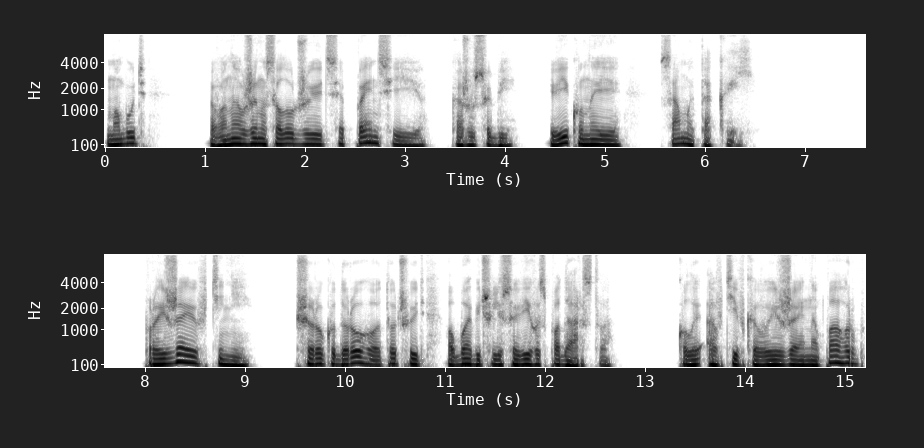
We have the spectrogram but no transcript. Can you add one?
Мабуть, вона вже насолоджується пенсією, кажу собі, вік у неї саме такий. Проїжджаю в тіні, широку дорогу оточують обабіч лісові господарства. Коли автівка виїжджає на пагорб,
